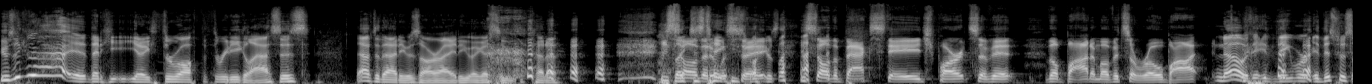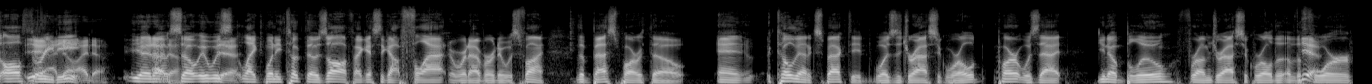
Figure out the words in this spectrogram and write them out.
he was like, ah, that he, you know, he threw off the 3D glasses. After that, he was all right. He, I guess he kind of. he saw just that it was fake. he saw the backstage parts of it. The bottom of it's a robot. No, they, they were. This was all Yeah, I 3D. know, I know. Yeah, no. Know. So it was Yeah. like when he took those off, I guess it got flat or whatever, and it was fine. The best part, though, and totally unexpected, was the Jurassic World part. Was that you know Blue from Jurassic World of the Yeah. four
